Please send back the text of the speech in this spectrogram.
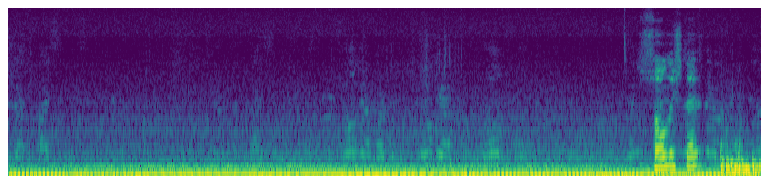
Düzelt kaysın. Dümdüz kaysın. Sol yap. Sol yap. Sol sol. Sol işte. Devam.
